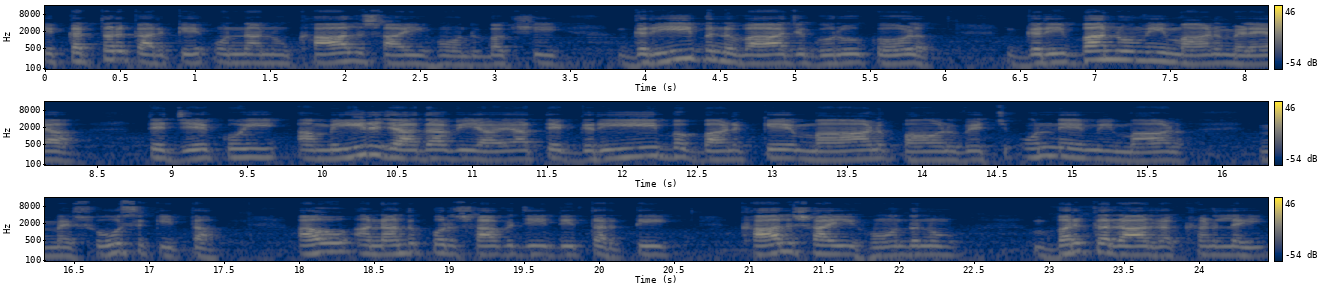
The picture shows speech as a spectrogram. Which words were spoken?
ਇਕੱਤਰ ਕਰਕੇ ਉਹਨਾਂ ਨੂੰ ਖਾਲਸਾਈ ਹੋਂਦ ਬਖਸ਼ੀ ਗਰੀਬ ਨਵਾਜ ਗੁਰੂ ਕੋਲ ਗਰੀਬਾਂ ਨੂੰ ਵੀ ਮਾਣ ਮਿਲਿਆ ਤੇ ਜੇ ਕੋਈ ਅਮੀਰ ਜ਼ਿਆਦਾ ਵੀ ਆਇਆ ਤੇ ਗਰੀਬ ਬਣ ਕੇ ਮਾਣ ਪਾਉਣ ਵਿੱਚ ਉਹਨੇ ਵੀ ਮਾਣ ਮਹਿਸੂਸ ਕੀਤਾ। ਆਓ ਆਨੰਦਪੁਰ ਸਾਹਿਬ ਜੀ ਦੀ ਧਰਤੀ ਖਾਲਸਾਈ ਹੋਂਦ ਨੂੰ ਬਰਕਰਾਰ ਰੱਖਣ ਲਈ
